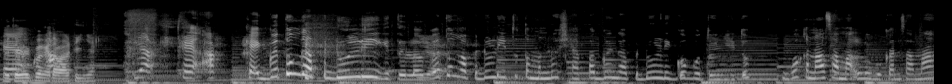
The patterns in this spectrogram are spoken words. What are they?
Kayak gue gak tahu artinya ya kayak ak- kayak gue tuh nggak peduli gitu loh. Gue Iya. tuh nggak peduli itu temen lu siapa gue nggak peduli. Gue butuhnya itu gue kenal sama lu bukan sama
